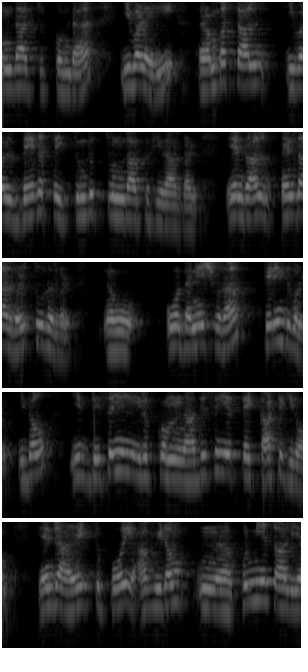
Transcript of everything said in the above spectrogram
உண்டாக்கி கொண்ட இவளை ரம்பத்தால் இவள் தேகத்தை துண்டு துண்டாக்குகிறார்கள். என்றால் என்றார்கள் தூதர்கள். ஓ ஓ தனேஸ்வரா தெரிந்து கொள். இதோ இத்திசையில் இருக்கும் அதிசயத்தை காட்டுகிறோம் என்று அழைத்து போய் அவ்விடம் ம், புண்ணியசாலிய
